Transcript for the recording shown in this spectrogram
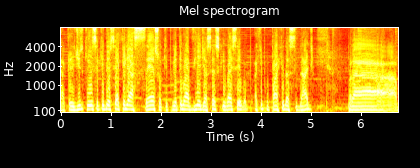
Acredito que isso aqui deve ser aquele acesso aqui, porque tem uma via de acesso que vai ser aqui para o parque da cidade para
